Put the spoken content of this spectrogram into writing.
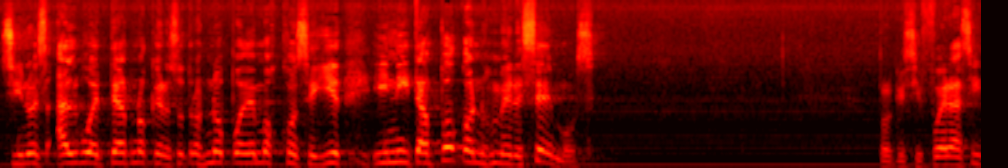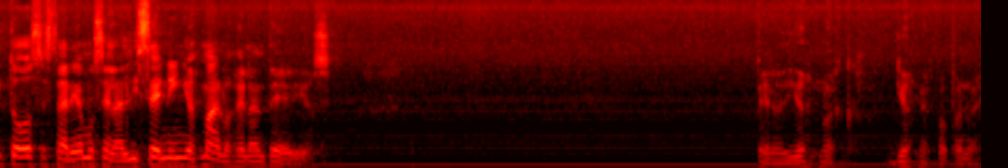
sino es algo eterno que nosotros no podemos conseguir y ni tampoco nos merecemos. Porque si fuera así, todos estaríamos en la lista de niños malos delante de Dios. Pero Dios no es, Dios no es Papá Noel.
